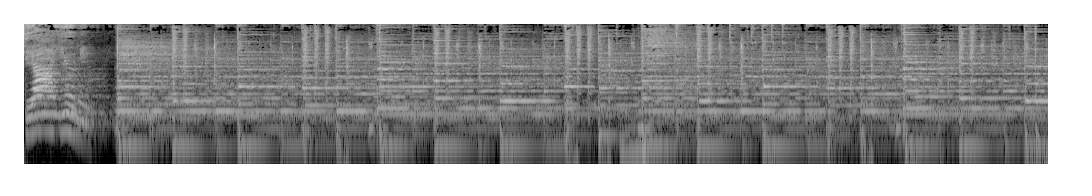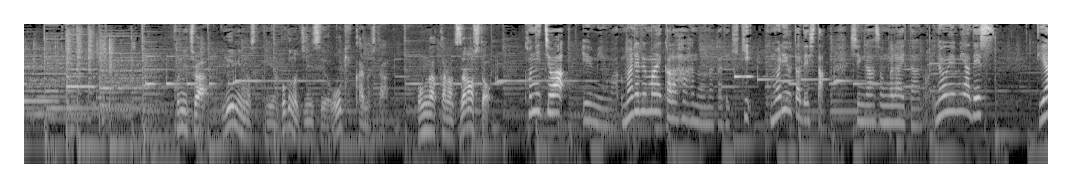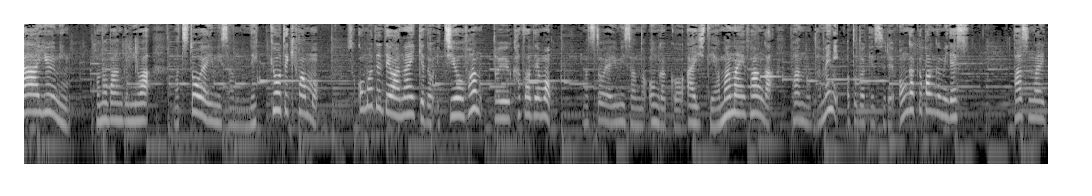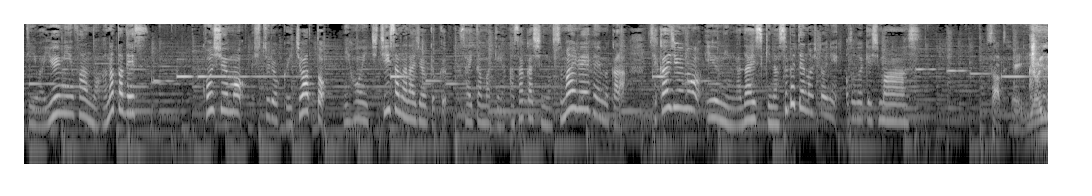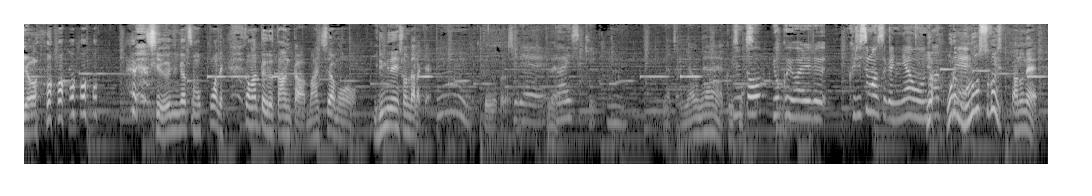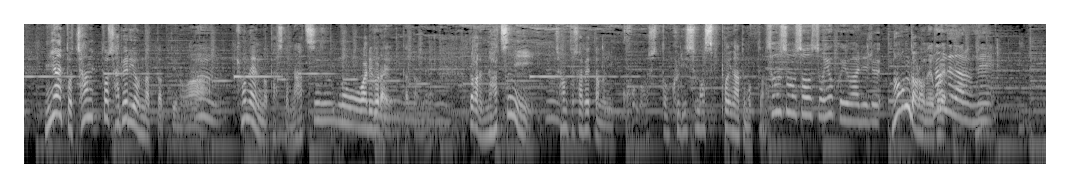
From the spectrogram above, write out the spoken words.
Dear ユーミンこんにちは。ユーミンの作品は僕の人生を大きく変えました。音楽家の津田直人こんにちは。ユーミンは生まれる前から母のお腹で聴き子守歌でしたシンガーソングライターの井上美也です。Dear ユーミン。この番組は松任谷由実さんの熱狂的ファンもそこまでではないけど一応ファンという方でも松任谷由実さんの音楽を愛してやまないファンがファンのためにお届けする音楽番組です。パーソナリティはユーミンファンのあなたです。今週も出力 1W 日本一小さなラジオ局埼玉県朝霞市のスマイル FM から世界中のユーミンが大好きな全ての人にお届けします。さていよいよ。12月もここまで深まってくるとあんた街はもうイルミネーションだらけ。うん。ということで綺麗、ね大好き。うん。みなちゃん似合うねクリスマ本ス当？よく言われるクリスマスが似合うい女って。や俺ものすごいあのねミヤとちゃんと喋るようになったっていうのは、うん去年の確か夏の終わりぐらいだったのね、だから夏にちゃんと喋ったのに、この人クリスマスっぽいなと思ってたの。そうそうそうそうよく言われる。なんだろうねこれ。なんでだろうね。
